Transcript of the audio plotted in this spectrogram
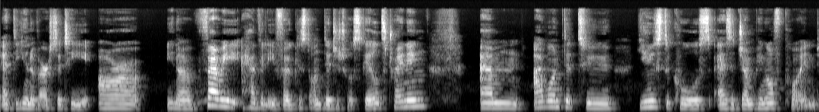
at the university are, you know, very heavily focused on digital skills training, um, I wanted to use the course as a jumping off point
